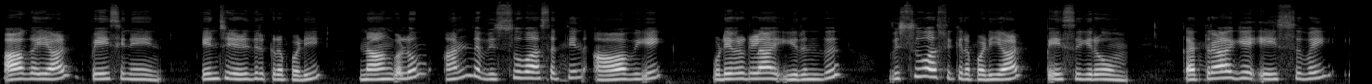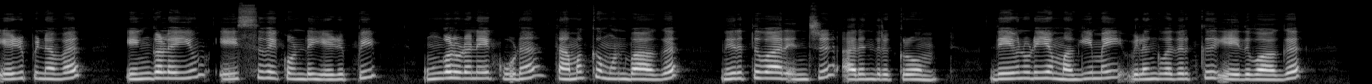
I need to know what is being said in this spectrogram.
ஆகையால் பேசினேன் என்று எழுதியிருக்கிறபடி நாங்களும் அந்த விசுவாசத்தின் ஆவியை உடையவர்களாய் இருந்து விசுவாசிக்கிறபடியால் பேசுகிறோம். கத்ராகிய இயேசுவை எழுப்பினவர் எங்களையும் இயேசுவை கொண்டு எழுப்பி உங்களுடனே கூட தமக்கு முன்பாக நிறுத்துவார் என்று அறிந்திருக்கிறோம். தேவனுடைய மகிமை விளங்குவதற்கு ஏதுவாக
